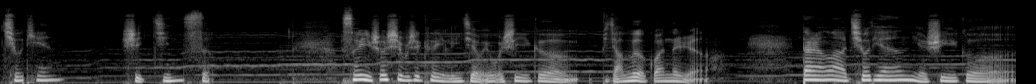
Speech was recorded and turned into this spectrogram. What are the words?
秋天是金色。所以说，是不是可以理解为我是一个比较乐观的人啊？当然了，秋天也是一个。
